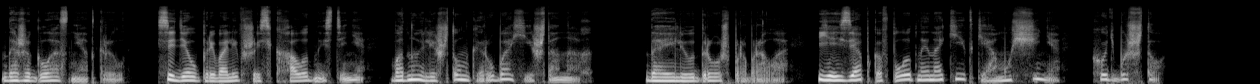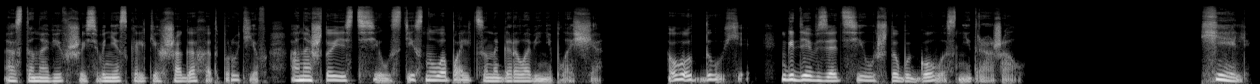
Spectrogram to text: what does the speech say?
даже глаз не открыл. Сидел, привалившись к холодной стене, в одной лишь тонкой рубахе и штанах. Да Элию дрожь пробрала. Ей зябко в плотной накидке, а мужчине хоть бы что. Остановившись в нескольких шагах от прутьев, она что есть сил стиснула пальцы на горловине плаща. О, духи, где взять сил, чтобы голос не дрожал? Хель,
